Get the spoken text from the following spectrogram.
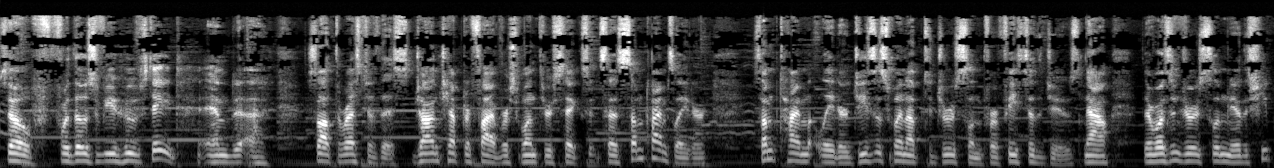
So, for those of you who've stayed and uh, saw the rest of this, John chapter 5, verse 1 through 6, it says, Sometimes later, sometime later, Jesus went up to Jerusalem for a feast of the Jews. Now, there was in Jerusalem near the sheep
